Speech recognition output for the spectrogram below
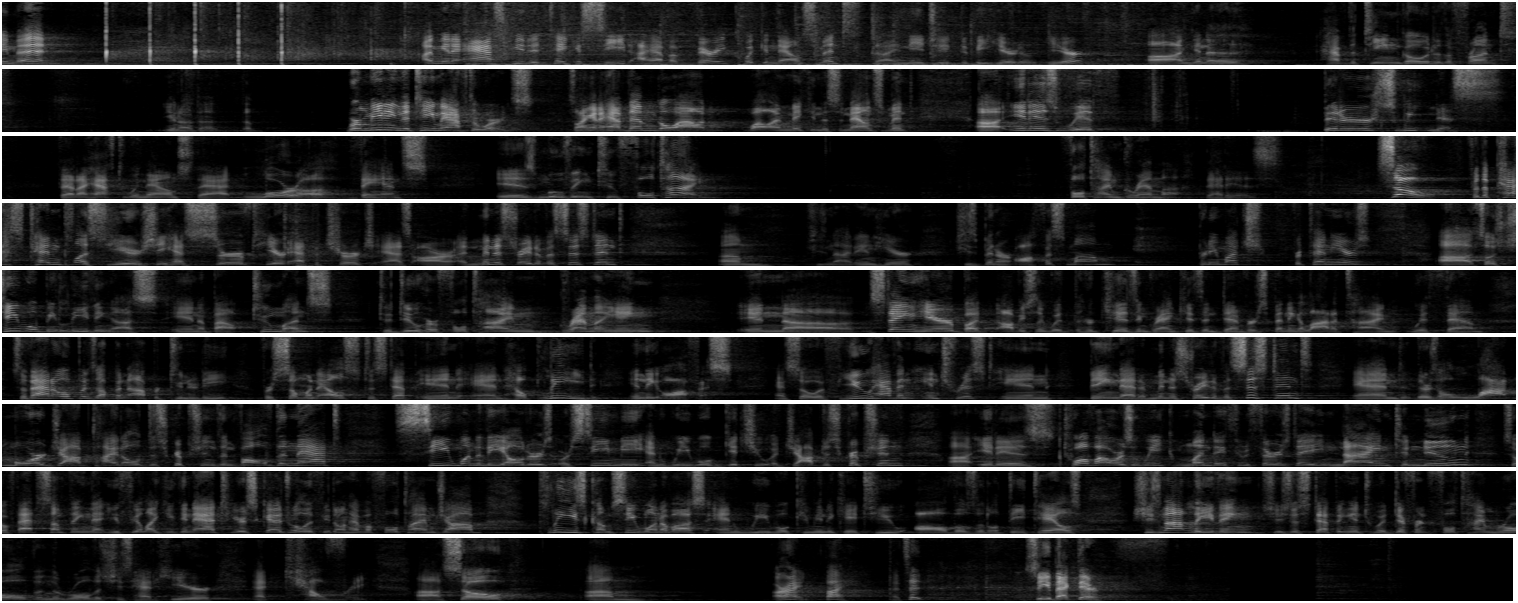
Amen. I'm going to ask you to take a seat. I have a very quick announcement that I need you to be here to hear. Uh, I'm going to have the team go to the front. You know, the, the, we're meeting the team afterwards. So I'm going to have them go out while I'm making this announcement. Uh, it is with bitter sweetness that I have to announce that Laura Vance is moving to full time. Full time grandma, that is. So, for the past 10 plus years, she has served here at the church as our administrative assistant. Um, she's not in here. She's been our office mom, pretty much, for 10 years. Uh, so, she will be leaving us in about two months to do her full time grandmaing in uh, staying here, but obviously with her kids and grandkids in Denver, spending a lot of time with them. So that opens up an opportunity for someone else to step in and help lead in the office. And so if you have an interest in being that administrative assistant, and there's a lot more job title descriptions involved in that, see one of the elders or see me, and we will get you a job description. Uh, it is 12 hours a week, Monday through Thursday, 9 to noon. So if that's something that you feel like you can add to your schedule if you don't have a full time job, please come see one of us and we will communicate to you all those little details. She's not leaving, she's just stepping into a different full time role than the role that she's had here at Calvary. Uh, so, um, all right, bye. That's it. See you back there.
